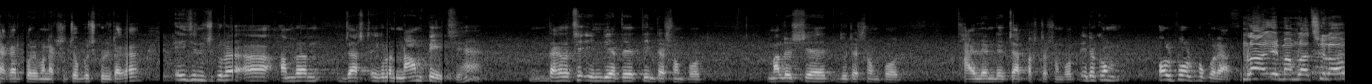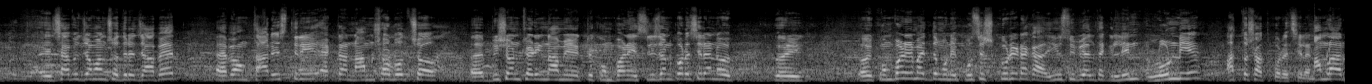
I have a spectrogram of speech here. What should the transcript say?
টাকার পরিমাণ একশো চব্বিশ কোটি টাকা। এই জিনিসগুলো আমরা জাস্ট এগুলোর নাম পেয়েছি হ্যাঁ? দেখা যাচ্ছে ইন্ডিয়াতে তিনটা সম্পদ, মালয়েশিয়ায় দুইটা সম্পদ, থাইল্যান্ডে চার পাঁচটা সম্পদ, এরকম অল্প অল্প করে আছে। এই মামলা ছিল সাইফুজ্জামান চৌধুরী জাভেদ এবং তার স্ত্রী একটা নাম সর্বোচ্চ ভিশন ট্রেডিং নামে একটি কোম্পানি সৃজন করেছিলেন ওই ওই কোম্পানির মাধ্যমে উনি পঁচিশ কোটি টাকা ইউসিবিএল থেকে লোন নিয়ে আত্মসাত করেছিলেন। মামলার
